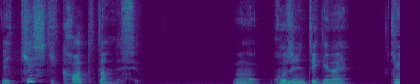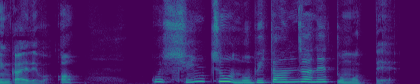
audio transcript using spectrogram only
で、景色変わってたんですよ。もう、個人的な見解では。あ、これ身長伸びたんじゃね？と思って。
